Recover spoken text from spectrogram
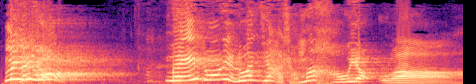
没种，没种，你乱加什么好友啊？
